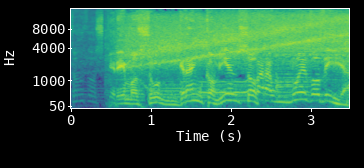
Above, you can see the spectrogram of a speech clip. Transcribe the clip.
todos queremos un gran comienzo para un nuevo día.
